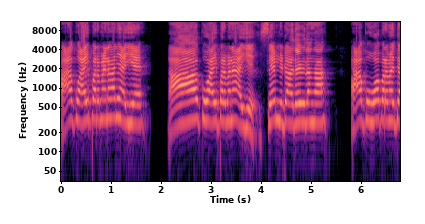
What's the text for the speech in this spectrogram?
ఆకు ఐ పరమైన కానీ అయ్యే ఆకు ఐ పరమైన అయ్యే సేమ్ నిట అదేవిధంగా ఆకు ఓ పరమైతే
